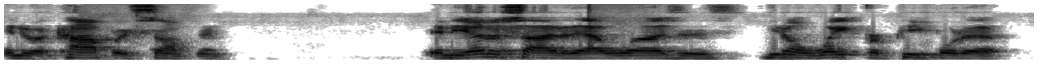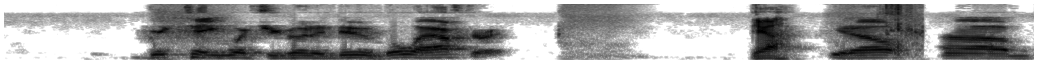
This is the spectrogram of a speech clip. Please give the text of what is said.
and to accomplish something. And the other side of that was, is you don't wait for people to dictate what you're going to do. Go after it. Yeah. You know, um,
